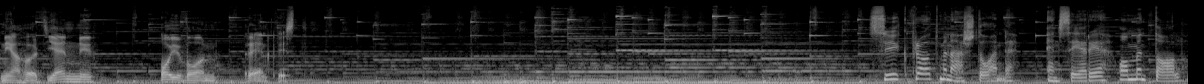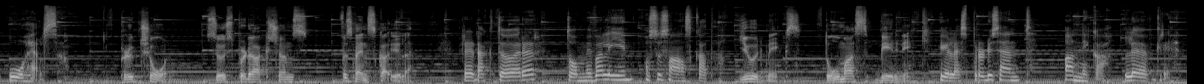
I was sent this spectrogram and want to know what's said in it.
Ni har hört Jenny och Yvonne Renqvist. Psykprat med närstående, en serie om mental ohälsa. Produktion SUS Productions för Svenska Yle. Redaktörer Tommy Wallin och Susanne Skatta. Ljudmix Thomas Birnik. Yles producent Annika Lövgren.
